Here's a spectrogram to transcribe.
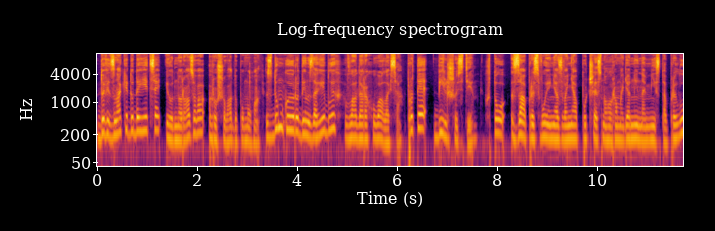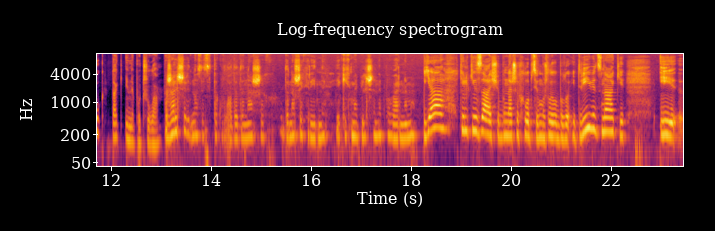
До відзнаки додається і одноразова грошова допомога. З думкою родин загиблих влада рахувалася. Проте більшості, хто за присвоєння звання почесного громадянина міста Прилук, так і не почула. Жаль, що відноситься так влада до наших, до наших рідних, яких ми більше не повернемо. Я тільки за, щоб у наших хлопців можливо було і дві відзнаки, і е,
